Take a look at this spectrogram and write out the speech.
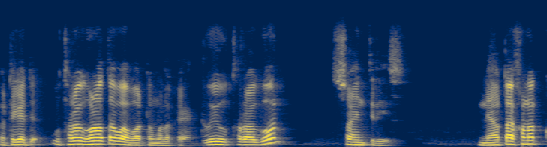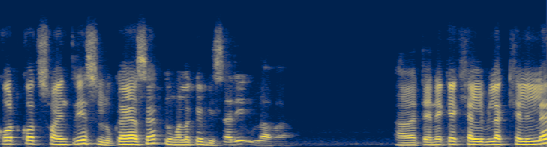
গতিকে ওঠৰ ঘৰতো পাবা তোমালোকে দুই ওঠৰ গুণ ছয়ত্ৰিছ। নেওতাখনত ক'ত ক'ত ছয়ত্ৰিছ লুকাই আছে তোমালোকে বিচাৰি ওলাবা। আৰু তেনেকে খেলবিলাক খেলিলে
